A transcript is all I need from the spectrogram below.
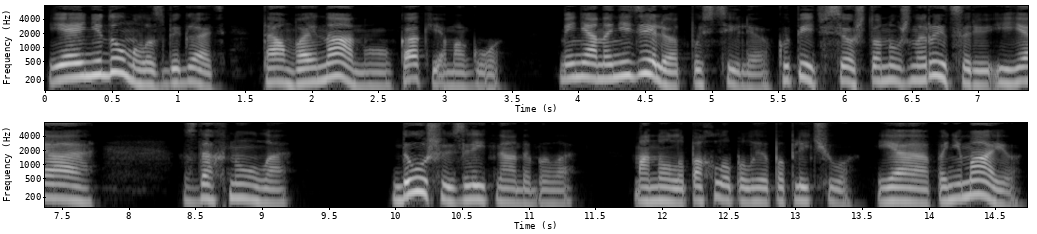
«Я и не думала сбегать. Там война, ну как я могу? Меня на неделю отпустили, купить все, что нужно рыцарю, и я...» Вздохнула. «Душу излить надо было». Манола похлопал ее по плечу. «Я понимаю.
